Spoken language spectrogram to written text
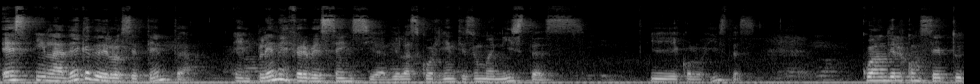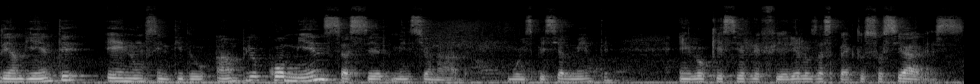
Es en la década de los 70, en plena efervescencia de las corrientes humanistas y ecologistas, cuando el concepto de ambiente en un sentido amplio comienza a ser mencionado, muy especialmente en lo que se refiere a los aspectos sociales.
